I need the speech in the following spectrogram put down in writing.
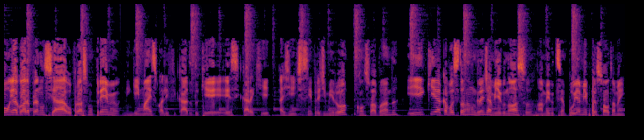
Bom, e agora para anunciar o próximo prêmio, ninguém mais qualificado do que esse cara que a gente sempre admirou com sua banda e que acabou se tornando um grande amigo nosso, amigo do Sempu e amigo pessoal também.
